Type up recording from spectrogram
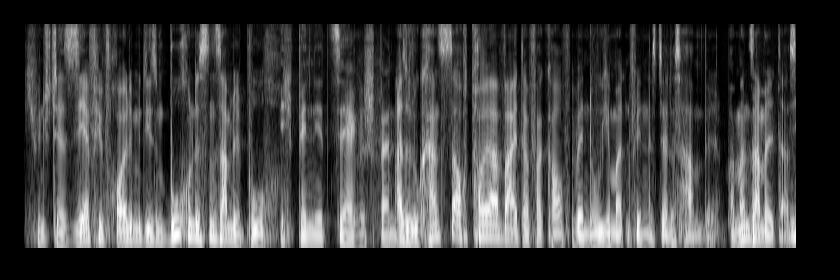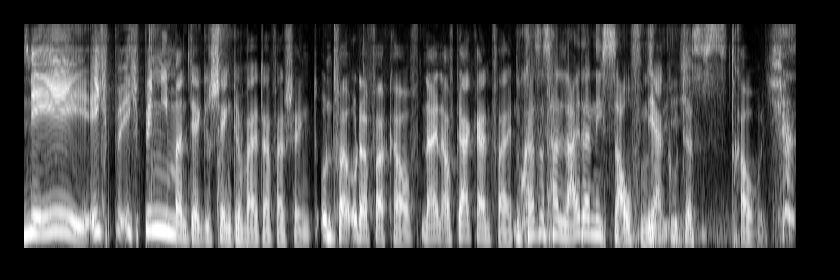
Ich wünsche dir sehr viel Freude mit diesem Buch und es ist ein Sammelbuch. ich bin jetzt sehr gespannt. Also du kannst es auch teuer weiterverkaufen, wenn du jemanden findest, der das haben will. Weil man sammelt das. nee, ich, ich bin niemand, der Geschenke weiter verschenkt und oder verkauft. Nein, auf gar keinen Fall. Du kannst es halt leider nicht saufen. Ja, so wie gut, das ist traurig.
